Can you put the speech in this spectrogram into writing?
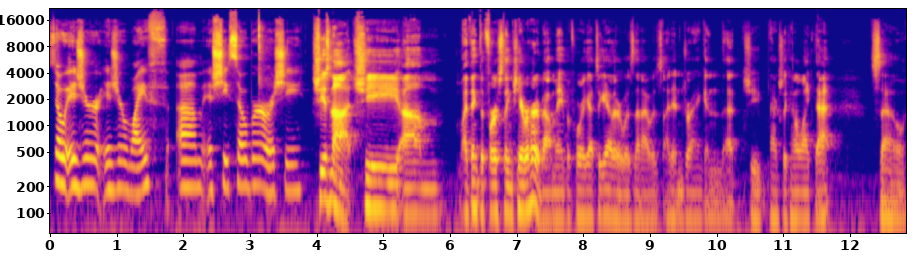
So is your is your wife um is she sober or is she She is not. She, um, I think the first thing she ever heard about me before we got together was that I was I didn't drink, and that she actually kind of liked that. So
